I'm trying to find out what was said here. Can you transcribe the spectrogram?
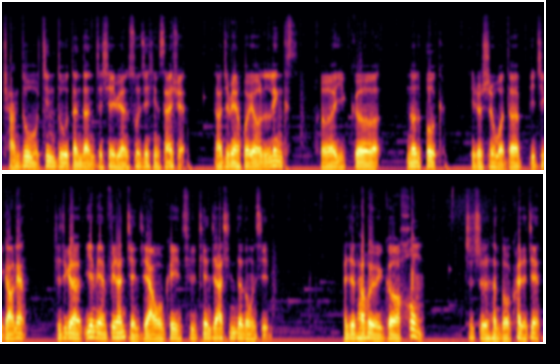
长度、进度等等这些元素进行筛选，然后这边会有 Links 和一个 Notebook，也就是我的笔记高亮。其实这个页面非常简洁啊，我可以去添加新的东西，而且它会有一个 Home，支持很多快捷键，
